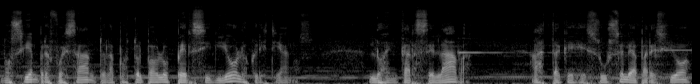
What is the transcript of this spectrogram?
no siempre fue santo. El apóstol Pablo persiguió a los cristianos, los encarcelaba, hasta que Jesús se le apareció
